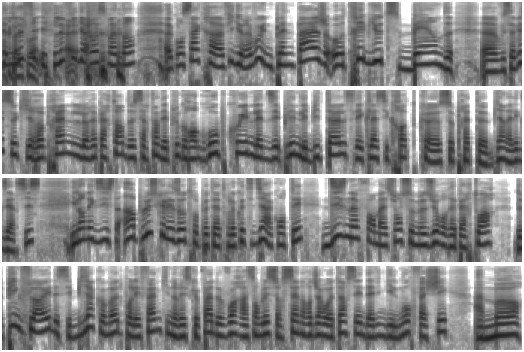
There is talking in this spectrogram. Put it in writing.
Pas Le, le choix. Fi- le Figaro ce matin euh, consacre, figurez-vous, une pleine page aux tribute band. Euh, vous savez, ceux qui reprennent le répertoire de certains des plus grands groupes, Queen, Led Zeppelin, les Beatles, les classiques rock se prêtent bien à l'exercice. Il en existe un plus que les autres peut-être. Le quotidien a compté 19 formations se mesurent au répertoire de Pink Floyd. C'est bien commode pour les fans qui ne risquent pas de voir rassembler sur scène Roger Waters et David Gilmour fâchés à mort.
